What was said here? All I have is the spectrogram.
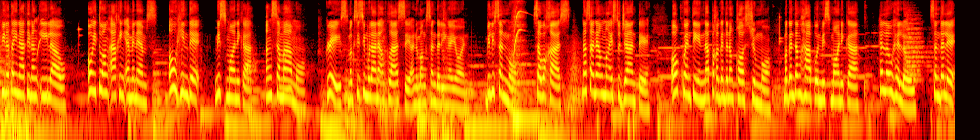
Pinatay natin ang ilaw. Oh, ito ang aking M&M's. Oh, hindi. Miss Monica, ang sama mo. Grace, magsisimula na ang klase anumang sandali ngayon. Bilisan mo. Sa wakas, nasaan na ang mga estudyante? Oh, Quentin, napakaganda ng costume mo. Magandang hapon, Miss Monica. Hello, hello. Sandali,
